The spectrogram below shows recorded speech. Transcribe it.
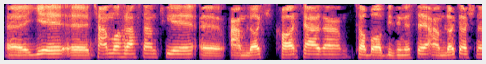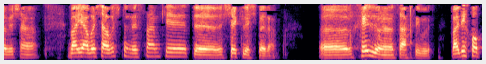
یه چند ماه رفتم توی املاک کار کردم تا با بیزینس املاک آشنا بشم و یواش یواش تونستم که شکلش بدم. خیلی دوران سختی بود ولی خب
